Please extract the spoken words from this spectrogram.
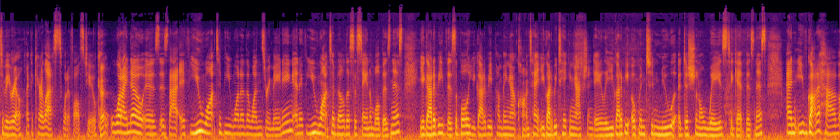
To be real, I could care less what it falls to. Okay. What I know is is that if you want to be one of the ones remaining, and if you want to build a sustainable business, you got to be visible. You got to be pumping out content. You got to be taking action daily. You got to be open to new additional ways to get business, and you've got to have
